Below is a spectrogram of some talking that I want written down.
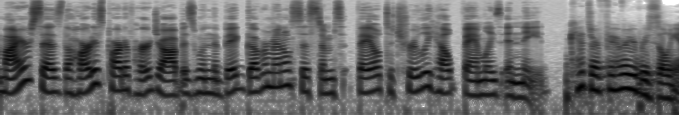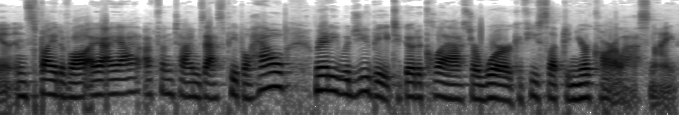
Meyers says the hardest part of her job is when the big governmental systems fail to truly help families in need. Kids are very resilient in spite of all. I, I, oftentimes ask people, how ready would you be to go to class or work if you slept in your car last night?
